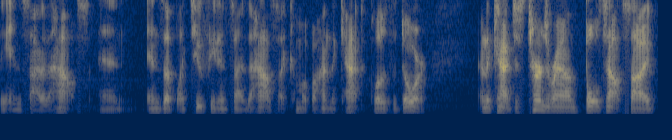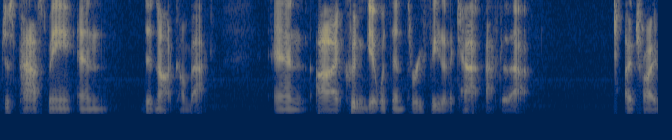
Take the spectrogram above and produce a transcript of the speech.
the inside of the house and ends up like two feet inside the house. I come up behind the cat to close the door, and the cat just turns around, bolts outside, just past me, and did not come back. And I couldn't get within three feet of the cat after that. I tried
